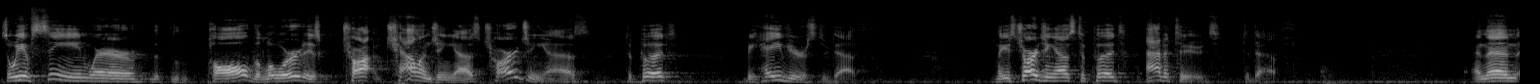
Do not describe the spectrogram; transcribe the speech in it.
So we have seen where the, Paul, the Lord, is cha- challenging us, charging us to put behaviors to death. He's charging us to put attitudes to death. And then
